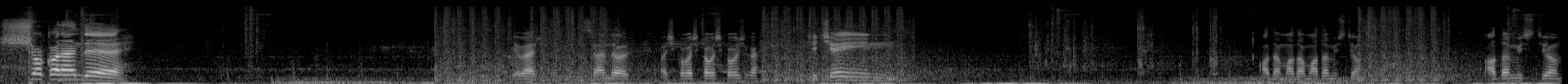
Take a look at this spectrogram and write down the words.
şok önemli. Geber. Sen de öl. Başka başka başka başka. Çeçeyn. Adam adam adam istiyorum. Adam istiyorum.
